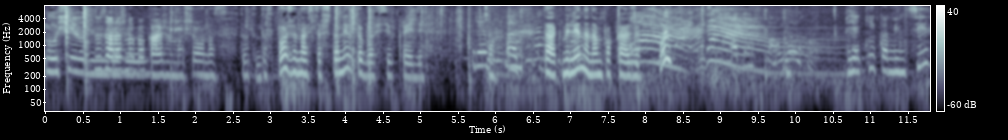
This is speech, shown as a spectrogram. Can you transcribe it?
О, ще один. Ну зараз ми рожевий. покажемо, що у нас тут. Боже, Настя, штани в тебе всі в креді. Так, Мілена нам покаже. Ой, які камінці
